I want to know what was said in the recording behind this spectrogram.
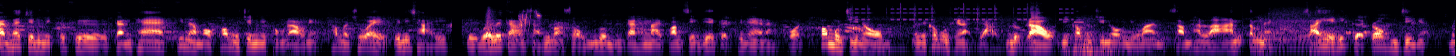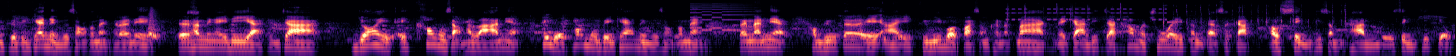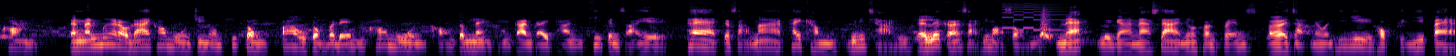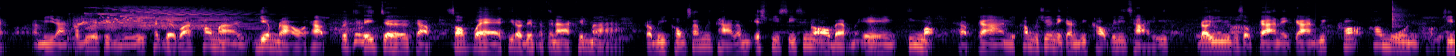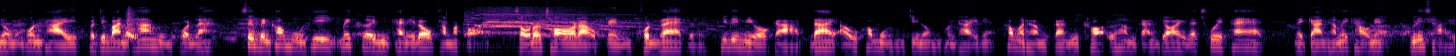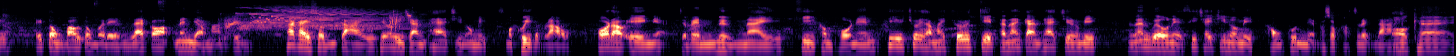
การแพทย์จีโนมิกก็คือการแพทย์ที่นำเอาข้อมูลจีโนมิกของเราเนี่ยเข้ามาช่วยวินิจฉัย หรือว่าเลือกการรักษาที่เหมาะสม รวมถึงการทำนายความเสี่ยงที่จะเกิดขึ้นในอนาคต ข้อมูลจีโนมมันเป็นข้อมูลขนาดใหญ่มนุษย์เรามีข้อมูลจีโนมอยู่ประมาณ3,000ล้านตำแหน่ง สาเหตุที่เกิดโรคจริงๆอะมันคือเพียงแค่1หรือ2ตำแหน่งเท่านั้นเองจะทำยังไงดีอะถึงจะย่อยไอ้ข้อมูล 3,000 ล้านเนี่ยให้เหลือข้อมูลเพียงแค่1หรือ2ตำแหน่ง ดังนั้นเนี่ยคอมพิวเตอร์ AI คือมีบทบาทสำคัญมาก ๆ ในการที่จะเข้ามาช่วยทำการสกัด เอาสิ่งที่สำคัญ หรือสิ่งที่เกี่ยวข้อง ดังนั้นเมื่อเราได้ข้อมูลจีโนมที่ตรงเป้าตรงประเด็น ข้อมูลของตำแหน่งของการกลายพันธุ์ที่เป็นสาเหตุ แพทย์จะสามารถให้คำวินิจฉัย และเลือกการรักษาที่เหมาะสม NAC หรืองาน NASDA Annual Conference เราจะจัดในวันที่ 26ถึง28มีนาคมที่จะถึงนี้ถ้าเกิดว่าเข้ามาเยี่ยมเราครับ ก็จะได้เจอกับซอฟต์แวร์ที่เราได้พัฒนาขึ้นมา เรามีโครงสร้างพื้นฐานเรามี HPC ซึ่งเราออกแบบมาเองที่เหมาะกับการเข้ามาช่วยในการวิเคราะห์วินิจฉัย เรายังมีประสบการณ์ในการวิเคราะห์ข้อมูลของจีโนมของคนไทย ปัจจุบัน 50,000 คนแล้ว ซึ่งเป็นข้อมูลที่ไม่เคยมีใครในโลกทำมาก่อน สรชเราเป็นคนแรกเลย ที่ได้มีโอกาสได้เอาข้อมูลของจีโนมคนไทยเนี่ยเข้ามาทำการวิเคราะห์และทำการย่อยและช่วยแพทย์ ในการทำให้เขาเนี่ยวินิจฉัยให้ตรงเป้าตรงประเด็น และก็แม่นยำมากขึ้น ถ้าใครสนใจเทคโนโลยีการแพทย์จีโนมิกมาคุยกับเรา เพราะเราเองเนี่ยจะเป็นหนึ่งใน key component ที่ช่วยทำให้ธุรกิจทางด้านการแพทย์จีโนมิกทางด้านเวลเนสที่ใช้จีโนมิกของคุณเนี่ยประสบความสำเร็จได้ Okay.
